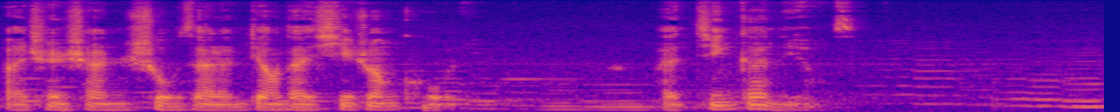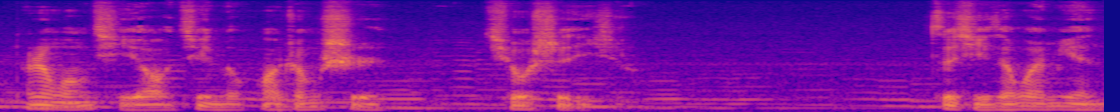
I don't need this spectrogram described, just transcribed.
白衬衫束在了吊带西装裤里，很精干的样子。他让王启尧进了化妆室修饰一下，自己在外面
